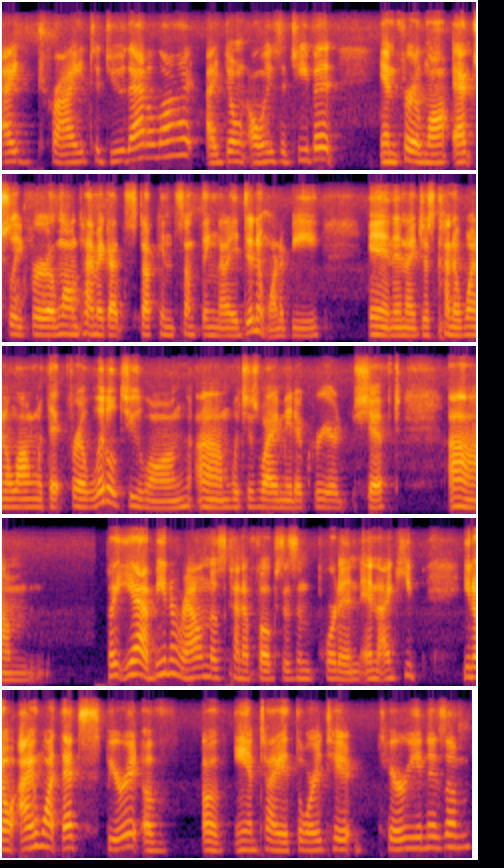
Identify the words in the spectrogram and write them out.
i try to do that a lot. I don't always achieve it and for a long actually for a long time i got stuck in something that i didn't want to be in and i just kind of went along with it for a little too long um, which is why i made a career shift. Um, but yeah being around those kind of folks is important and i keep you know i want that spirit of of anti-authoritarianism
